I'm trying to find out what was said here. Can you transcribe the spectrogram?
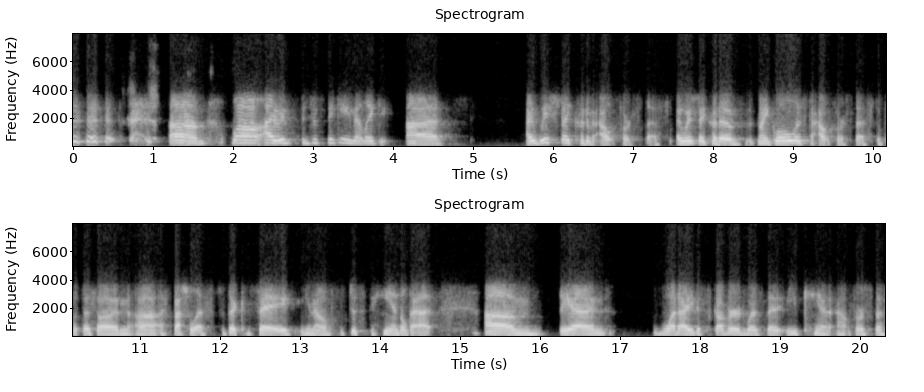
um, well, I was just thinking that like uh, I wished I could have outsourced this. I wish I could have. My goal was to outsource this, to put this on uh, a specialist that could say, you know, just handle that. Um, and what I discovered was that you can't outsource this.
